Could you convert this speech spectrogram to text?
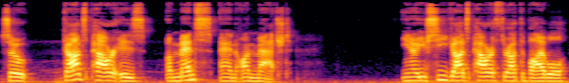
So God's power is immense and unmatched. You know, you see God's power throughout the Bible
